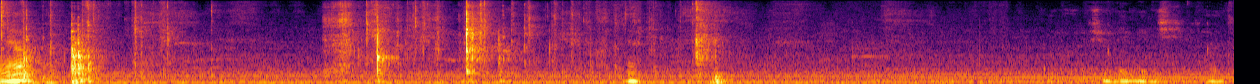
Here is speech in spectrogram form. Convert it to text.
tereyağı. Şöyle geniş. Evet.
